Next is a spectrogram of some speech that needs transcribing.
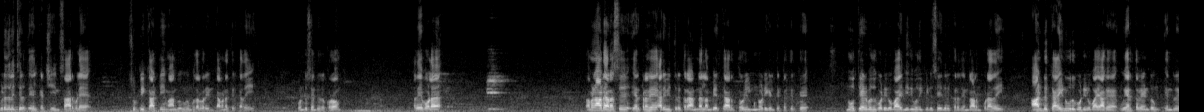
விடுதலை சிறுத்தைகள் கட்சியின் சார்பிலே சுட்டிக்காட்டி மாண்புமிகு முதல்வரின் கவனத்திற்கு அதை கொண்டு சென்றிருக்கிறோம். அதேபோல தமிழ்நாடு அரசு ஏற்கனவே அறிவித்திருக்கிற அண்ணல் அம்பேத்கர் தொழில் முன்னோடிகள் திட்டத்திற்கு நூற்றி எழுபது கோடி ரூபாய் நிதி ஒதுக்கீடு செய்திருக்கிறது என்றாலும் கூட அதை ஆண்டுக்கு ஐநூறு கோடி ரூபாயாக உயர்த்த வேண்டும் என்று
